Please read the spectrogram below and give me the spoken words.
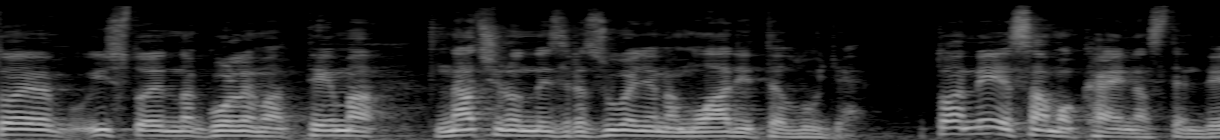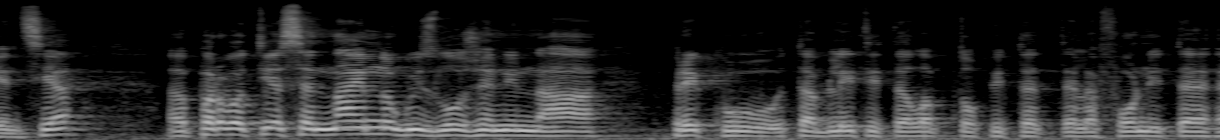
тоа е исто една голема тема, начинот на изразување на младите луѓе. Тоа не е само кај нас тенденција. Прво, тие се најмногу изложени на преку таблетите, лаптопите, телефоните,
